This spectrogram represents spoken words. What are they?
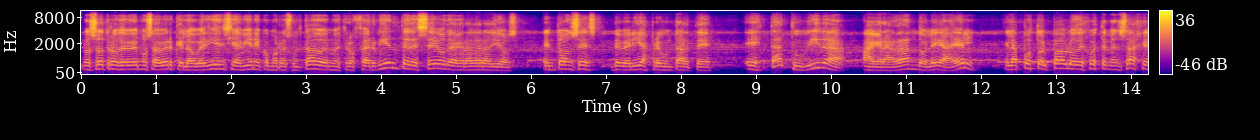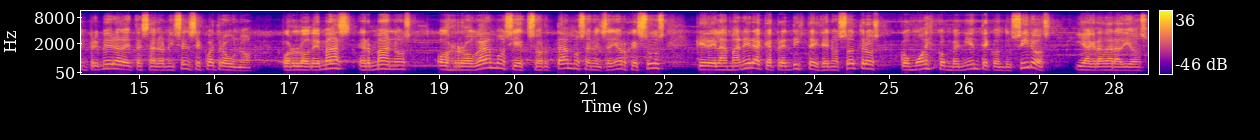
nosotros debemos saber que la obediencia viene como resultado de nuestro ferviente deseo de agradar a Dios. Entonces deberías preguntarte, ¿está tu vida agradándole a Él? El apóstol Pablo dejó este mensaje en primera de Tesalonicenses 4.1. Por lo demás, hermanos, os rogamos y exhortamos en el Señor Jesús que de la manera que aprendisteis de nosotros, como es conveniente conduciros y agradar a Dios.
